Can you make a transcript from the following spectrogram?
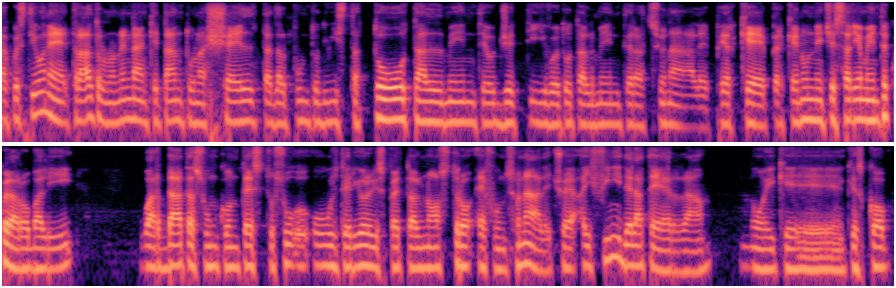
la questione, tra l'altro, non è neanche tanto una scelta dal punto di vista totalmente oggettivo e totalmente razionale. Perché? Perché non necessariamente quella roba lì, guardata su un contesto su, ulteriore rispetto al nostro, è funzionale. Cioè, ai fini della Terra, noi che, che scop-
